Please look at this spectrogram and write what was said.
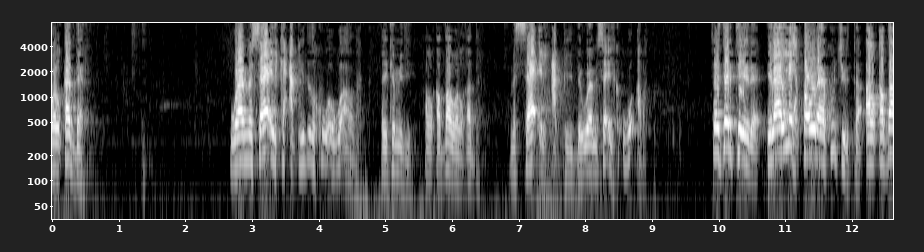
walqadar waa masaa'ilka caqiidada kuwa ugu adag ay ka mid yihiin alqada walqadar masaa'il caqiida waa masaa'ilka ugu adag saas darteeda ilaa lix qowlaa ku jirta alqada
